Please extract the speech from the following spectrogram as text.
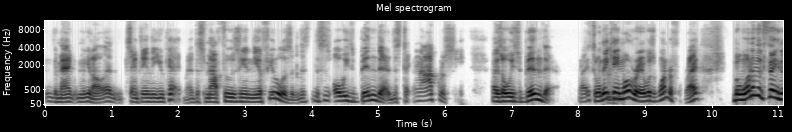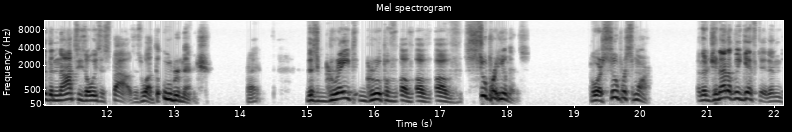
the mag, you know, and same thing in the UK. Right, this Malthusian neo feudalism. This this has always been there. This technocracy has always been there. Right, so when they mm-hmm. came over, it was wonderful. Right, but one of the things that the Nazis always espouse is what the Ubermensch right? This great group of of of, of superhumans who are super smart and they're genetically gifted and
